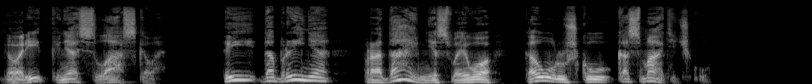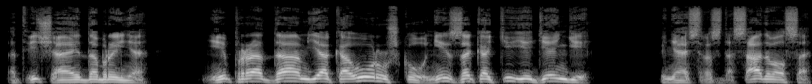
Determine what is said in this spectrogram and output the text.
Говорит князь ласково. Ты, Добрыня, продай мне своего Каурушку-косматичку. Отвечает Добрыня, не продам я Каурушку ни за какие деньги. Князь раздосадовался,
